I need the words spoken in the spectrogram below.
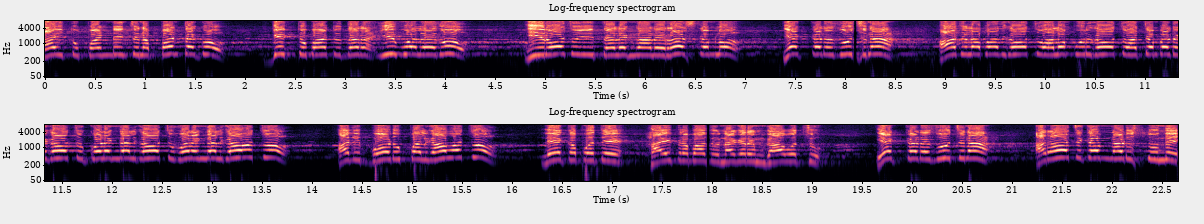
రైతు పండించిన పంటకు గిట్టుబాటు ధర ఇవ్వలేదు. ఈరోజు ఈ తెలంగాణ రాష్ట్రంలో ఎక్కడ చూసినా ఆదిలాబాద్ కావచ్చు అలంపూర్ కావచ్చు అచ్చంపేట కావచ్చు కొడంగల్ కావచ్చు వరంగల్ కావచ్చు అది బోడుప్పల్ కావచ్చు లేకపోతే హైదరాబాదు నగరం కావచ్చు. ఎక్కడ చూసినా అరాచకం నడుస్తుంది.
